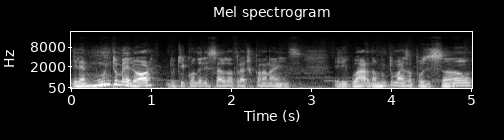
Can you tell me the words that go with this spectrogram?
ele é muito melhor do que quando ele saiu do Atlético Paranaense. Ele guarda muito mais a posição,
